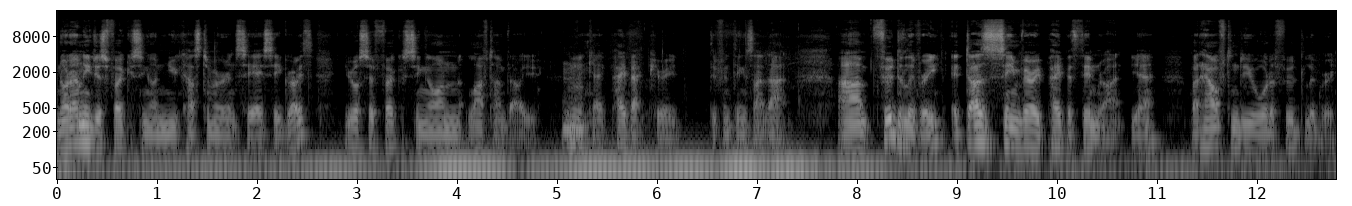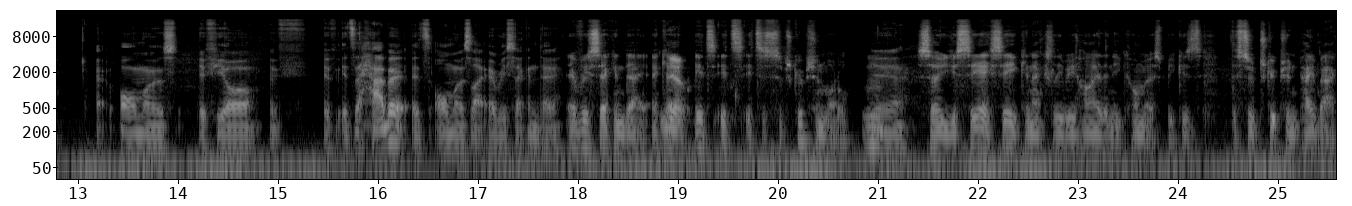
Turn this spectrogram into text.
not only just focusing on new customer and CAC growth, you're also focusing on lifetime value. Mm. Okay, payback period, different things like that. Um, food delivery, it does seem very paper thin, right? Yeah, but how often do you order food delivery? almost if you're if if it's a habit, it's almost like every second day. Every second day. Okay, Yeah. it's it's it's a subscription model. Yeah, mm. yeah. So your CAC can actually be higher than e-commerce because the subscription payback.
